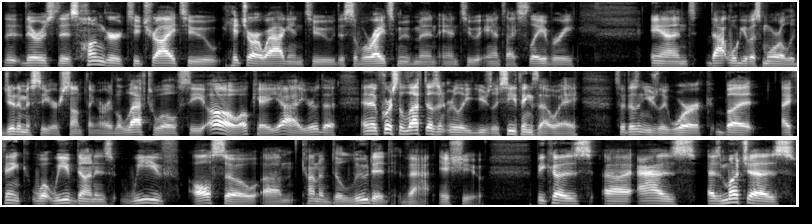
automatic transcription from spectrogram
there's this hunger to try to hitch our wagon to the civil rights movement and to anti-slavery and that will give us moral legitimacy or something or the left will see oh okay yeah you're the and of course the left doesn't really usually see things that way so it doesn't usually work but i think what we've done is we've also um, kind of diluted that issue because uh, as as much as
